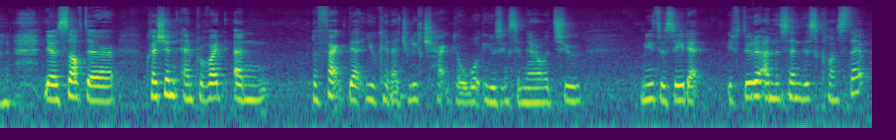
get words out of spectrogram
you solve the question and provide and the fact that you can actually check your work using scenario two means to say that if students understand this concept,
